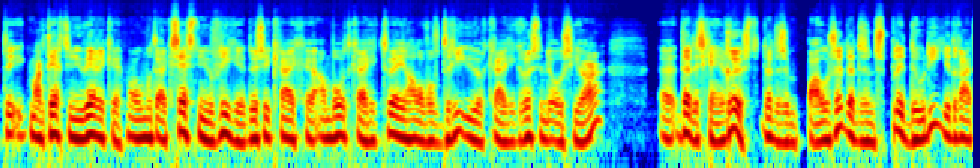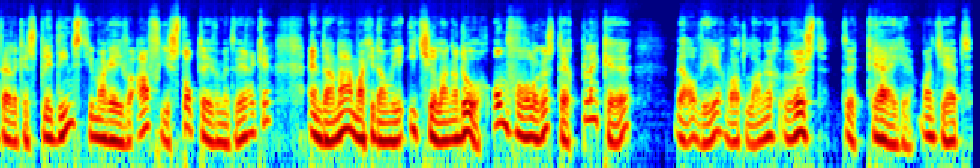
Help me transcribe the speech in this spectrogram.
ik mag 13 uur werken, maar we moeten eigenlijk 16 uur vliegen. Dus ik krijg, eh, aan boord krijg ik 2,5 of 3 uur krijg ik rust in de OCR. Eh, dat is geen rust. Dat is een pauze. Dat is een split duty. Je draait eigenlijk een splitdienst. Je mag even af. Je stopt even met werken. En daarna mag je dan weer ietsje langer door. Om vervolgens ter plekke wel weer wat langer rust te krijgen. Want je hebt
